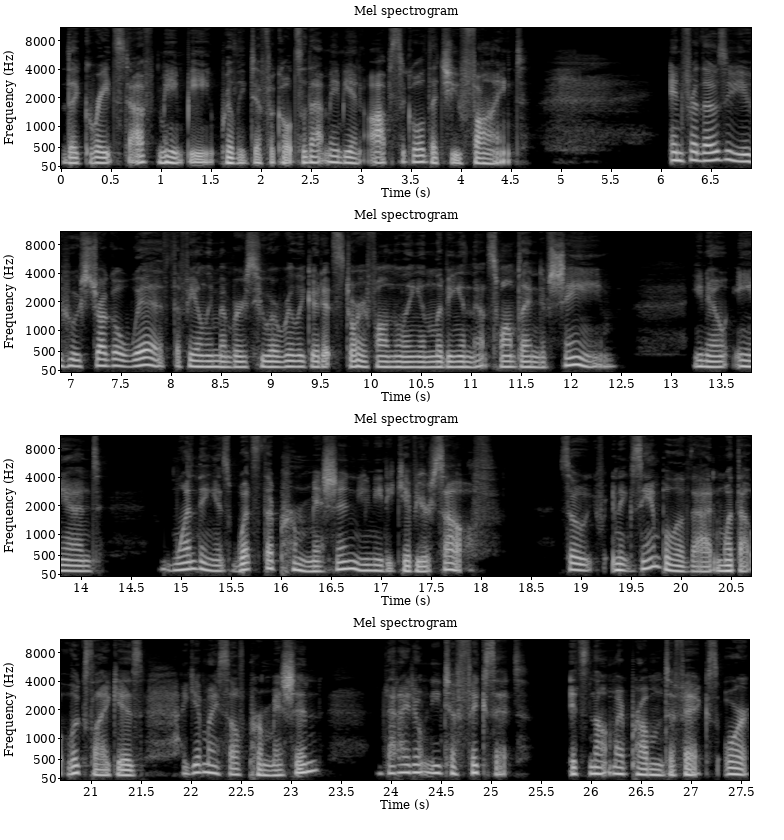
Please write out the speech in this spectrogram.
the great stuff may be really difficult. So that may be an obstacle that you find. And for those of you who struggle with the family members who are really good at story fondling and living in that swampland of shame, you know, and one thing is what's the permission you need to give yourself? So, an example of that and what that looks like is I give myself permission that I don't need to fix it. It's not my problem to fix, or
